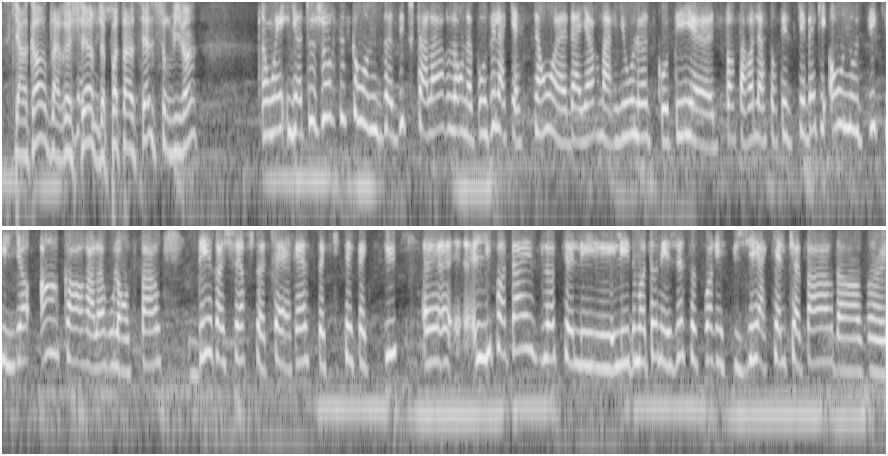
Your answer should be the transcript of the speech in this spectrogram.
Est-ce qu'il y a encore de la recherche de potentiels survivants? Oui, il y a toujours, c'est ce qu'on nous a dit tout à l'heure. Là, on a posé la question, euh, d'ailleurs, Mario, là, du côté euh, du porte-parole de la Sûreté du Québec, et on nous dit qu'il y a encore, à l'heure où l'on se parle, des recherches terrestres qui s'effectuent. Euh, l'hypothèse là que les, les motoneigistes se soient réfugiés à quelque part dans un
